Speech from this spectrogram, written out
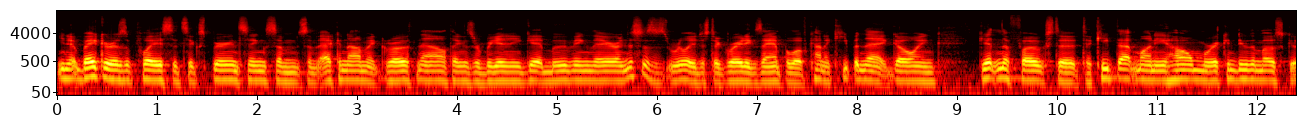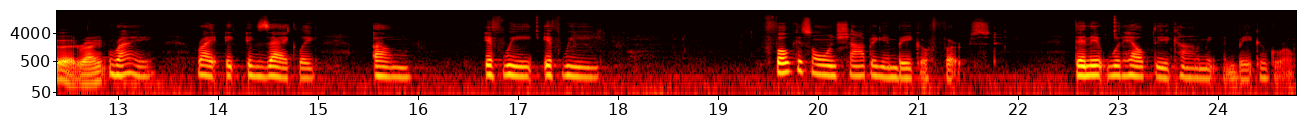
You know, Baker is a place that's experiencing some, some economic growth now. Things are beginning to get moving there. And this is really just a great example of kind of keeping that going, getting the folks to, to keep that money home where it can do the most good, right? Right, right, e- exactly. Um, if we if we focus on shopping in Baker first, then it would help the economy in Baker grow.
